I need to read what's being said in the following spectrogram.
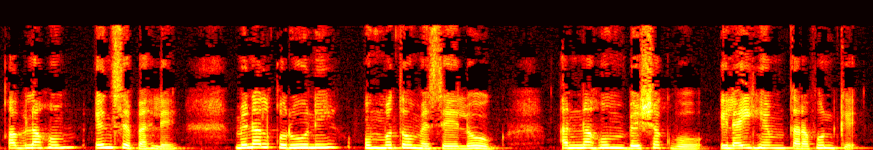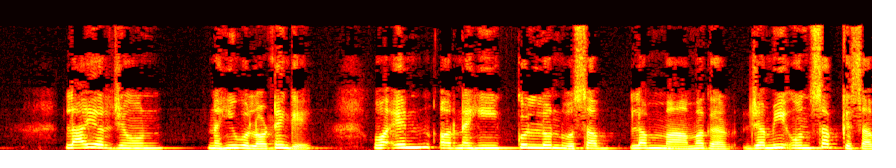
قبل ہم ان سے پہلے۔ من القرونی امتوں میں سے لوگ ان بے شک وہ الہم طرف ان کے۔ لا ارجون نہیں وہ لوٹیں گے۔ وہ ان اور نہیں کل وہ سب، لما مگر جمی ان سب کے سب۔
